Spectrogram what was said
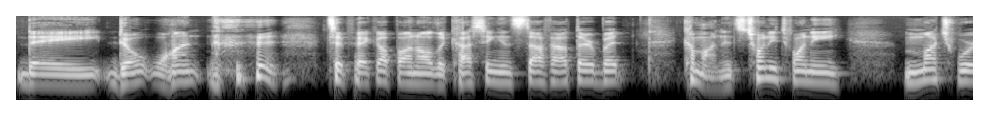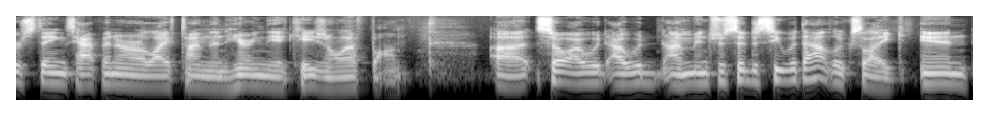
they don't want to pick up on all the cussing and stuff out there, but come on, it's 2020. Much worse things happen in our lifetime than hearing the occasional f bomb. Uh, so I would, I would, I'm interested to see what that looks like, and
